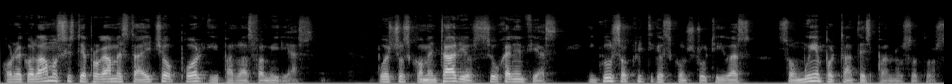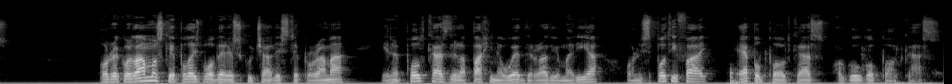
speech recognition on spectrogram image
Os recordamos que este programa está hecho por y para las familias. Vuestros comentarios, sugerencias, incluso críticas constructivas son muy importantes para nosotros. Os recordamos que podéis volver a escuchar este programa en el podcast de la página web de Radio María o en Spotify, Apple Podcasts o Google Podcasts.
